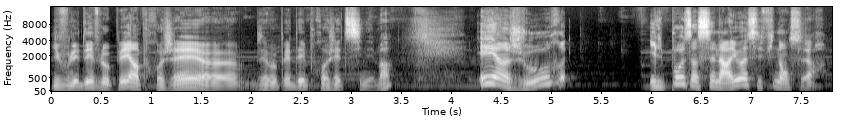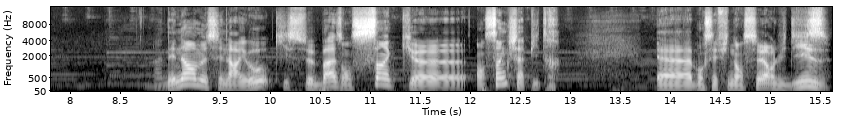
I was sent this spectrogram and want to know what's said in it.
Il voulait développer un projet, développer des projets de cinéma. Et un jour, il pose un scénario à ses financeurs. Un énorme scénario qui se base en 5 euh, chapitres. Euh, bon, ses financeurs lui disent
